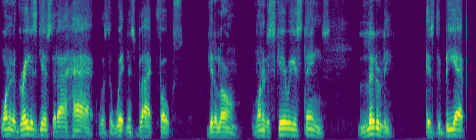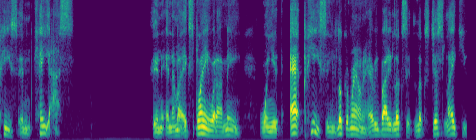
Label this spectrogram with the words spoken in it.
One of the greatest gifts that I had was to witness Black folks get along. One of the scariest things, literally, is to be at peace in chaos. And, and I'm gonna explain what I mean. When you're at peace and you look around and everybody looks it looks just like you,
